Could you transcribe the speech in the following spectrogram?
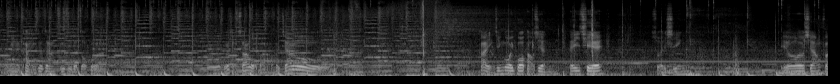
后面的看你就这样直直的走过来，不会想杀我吧？回家喽！看影经过一波跑线，黑切，水星，有想法，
